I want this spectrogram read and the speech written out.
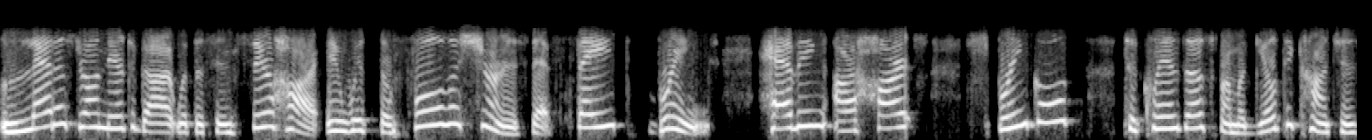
Let us draw near to God with a sincere heart and with the full assurance that faith brings, having our hearts sprinkled to cleanse us from a guilty conscience,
